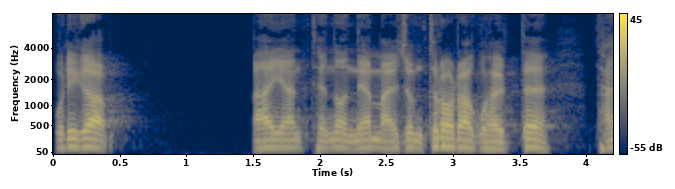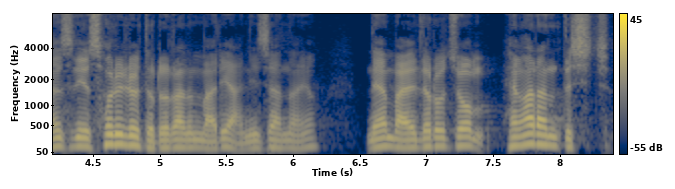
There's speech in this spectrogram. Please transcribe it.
우리가 아이한테 너 내 말 좀 들어라고 할 때 단순히 소리를 들으라는 말이 아니잖아요. 내 말대로 좀 행하라는 뜻이죠.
